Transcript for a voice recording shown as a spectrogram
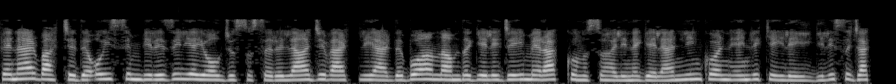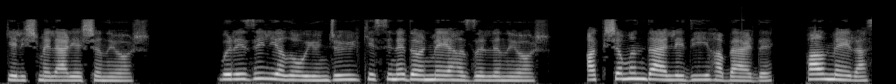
Fenerbahçe'de o isim Brezilya yolcusu Sarı Lacivertli yerde bu anlamda geleceği merak konusu haline gelen Lincoln Enrique ile ilgili sıcak gelişmeler yaşanıyor. Brezilyalı oyuncu ülkesine dönmeye hazırlanıyor. Akşamın derlediği haberde, Palmeiras,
